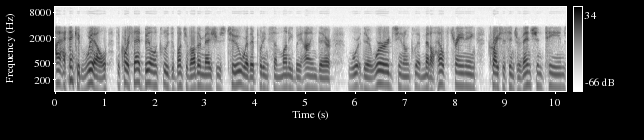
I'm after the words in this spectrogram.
I, I think it will. Of course, that bill includes a bunch of other measures too, where they're putting some money behind their their words. You know, mental health training, crisis intervention teams.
